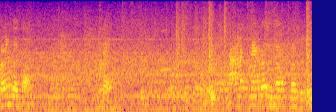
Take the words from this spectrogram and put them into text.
ಹೊರಗೆ ಬೇಕಾ ಹೊಡೆ ನಾಲ್ಕನೇಗ ಹದಿನಾಲ್ಕನೇ ಬೇಕು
